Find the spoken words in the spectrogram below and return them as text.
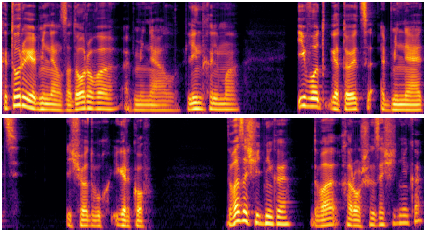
который обменял Задорова, обменял Линхельма, и вот готовится обменять еще двух игроков. Два защитника, два хороших защитника,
